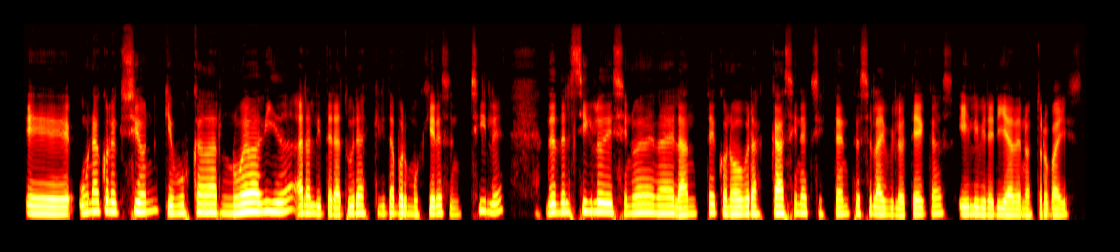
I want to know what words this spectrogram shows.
eh, una colección que busca dar nueva vida a la literatura escrita por mujeres en Chile desde el siglo XIX en adelante con obras casi inexistentes en las bibliotecas y librerías de nuestro país.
